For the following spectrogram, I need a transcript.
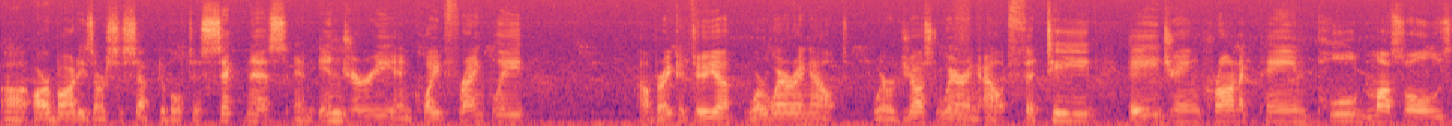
Uh, our bodies are susceptible to sickness and injury, and quite frankly, I'll break it to you, we're wearing out. We're just wearing out. Fatigue aging, chronic pain, pulled muscles,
